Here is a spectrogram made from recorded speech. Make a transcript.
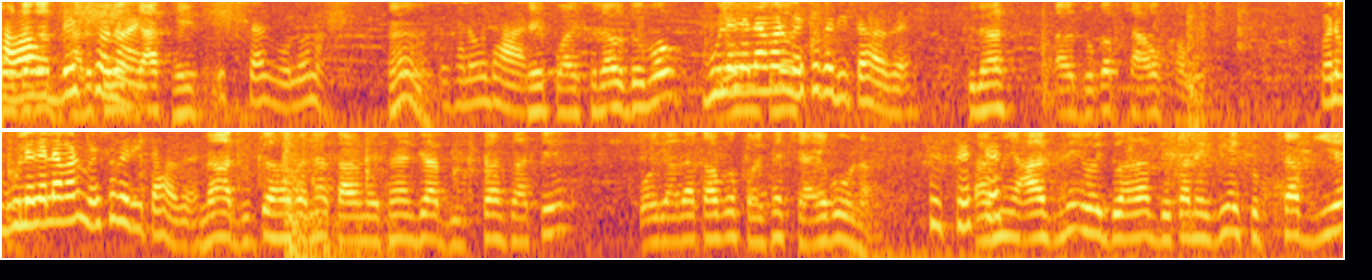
খাওয়া উদ্দেশ্য নয়। চা খেয়েছি। ঈশ্বর বলো না। হ্যাঁ এখানেও ধার। সেই পয়সাটাও দেবো। ভুলে গেলে আমার মেশোকে দিতে হবে। প্লাস দু কাপ চাও খাব। মানে ভুলে গেলে আমার মেশোকে দিতে হবে। না দিতে হবে না কারণ এখানে যা বিশ্বাস আছে ওই দাদা কাউকে পয়সা চাইব না। আমি আসলেই ওই দোকানে গিয়ে চুপচাপ গিয়ে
